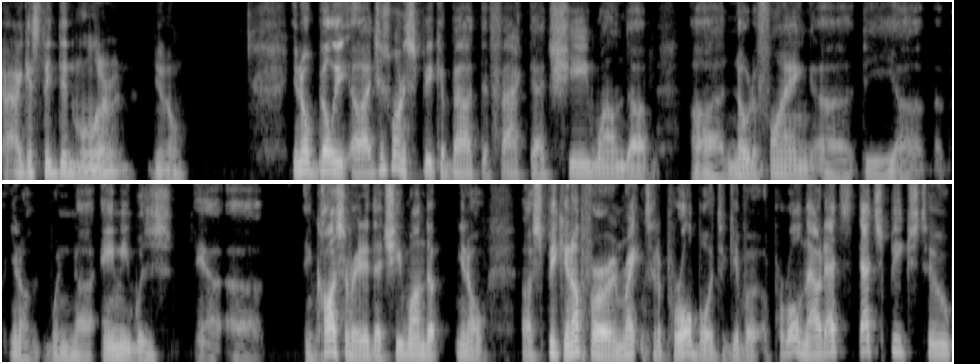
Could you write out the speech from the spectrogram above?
I guess, they didn't learn. You know, You know, Billy, uh, I just want to speak about the fact that she wound up uh, notifying uh, the, uh, you know, when uh, Amy was uh, incarcerated, that she wound up, you know, speaking up for her and writing to the parole board to give her a parole. Now, that's that speaks to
